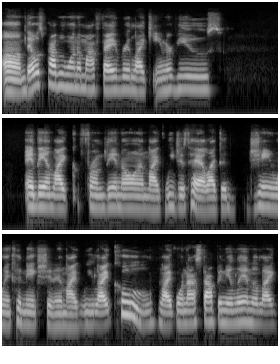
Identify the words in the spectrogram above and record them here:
Um, that was probably one of my favorite like interviews. And then like from then on, like we just had like a genuine connection and like we like cool. Like when I stop in Atlanta, like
